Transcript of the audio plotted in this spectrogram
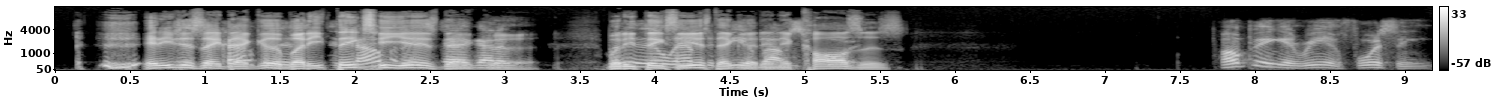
and he just ain't that good, but he thinks he is that gotta- good, but he thinks he is that good, and it sport. causes pumping and reinforcing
